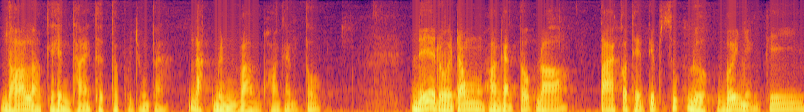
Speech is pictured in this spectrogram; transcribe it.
Đó là cái hình thái thực tập của chúng ta đặt mình vào một hoàn cảnh tốt. Để rồi trong hoàn cảnh tốt đó ta có thể tiếp xúc được với những cái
